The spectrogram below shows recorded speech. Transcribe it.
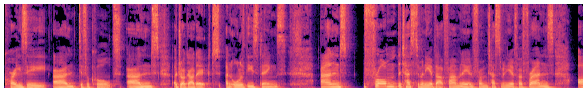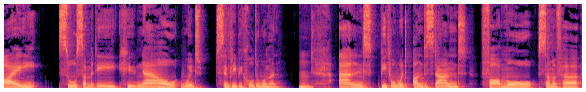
crazy and difficult and a drug addict and all of these things. And from the testimony of that family and from testimony of her friends, I saw somebody who now would simply be called a woman. Mm and people would understand far more some of her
